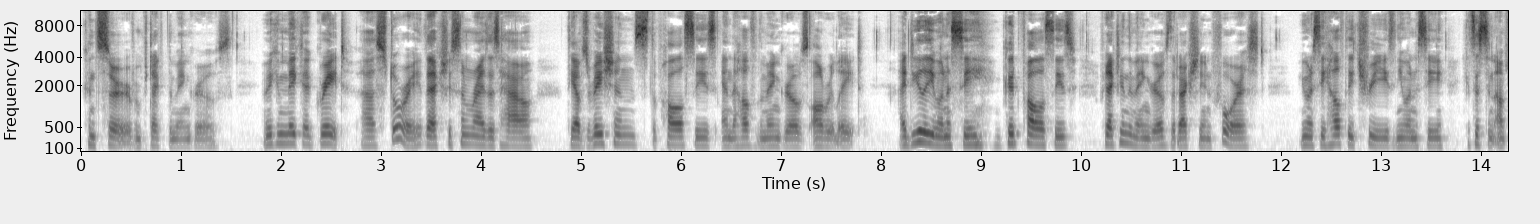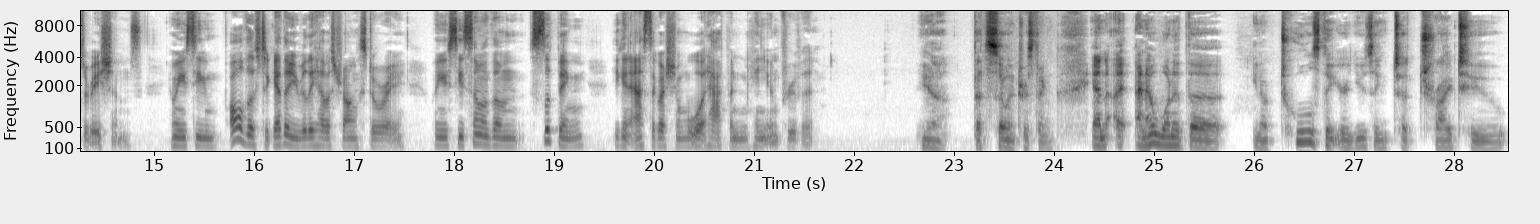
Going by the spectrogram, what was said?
conserve and protect the mangroves. And we can make a great uh, story that actually summarizes how the observations, the policies, and the health of the mangroves all relate. Ideally, you want to see good policies protecting the mangroves that are actually enforced. You want to see healthy trees, and you want to see consistent observations. And when you see all those together, you really have a strong story. When you see some of them slipping, you can ask the question, well, what happened, can you improve it? Yeah, that's so interesting. And I, I know one of the you know tools that you're using to try to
